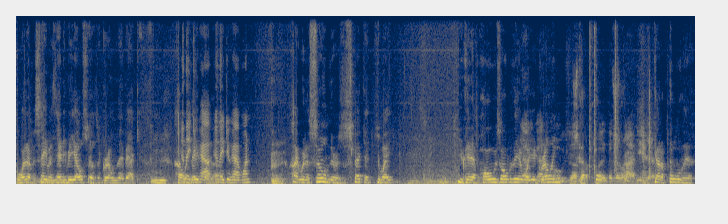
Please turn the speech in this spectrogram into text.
or whatever, same as mm-hmm. anybody else has a grill in their backyard. Mm-hmm. How Mm-hmm. And would they do put have, it and out? they do have one? I would assume there is a spigot, you might, you could have hose over there while you're grilling, He's got a pool, The so- garage. got a pool there.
